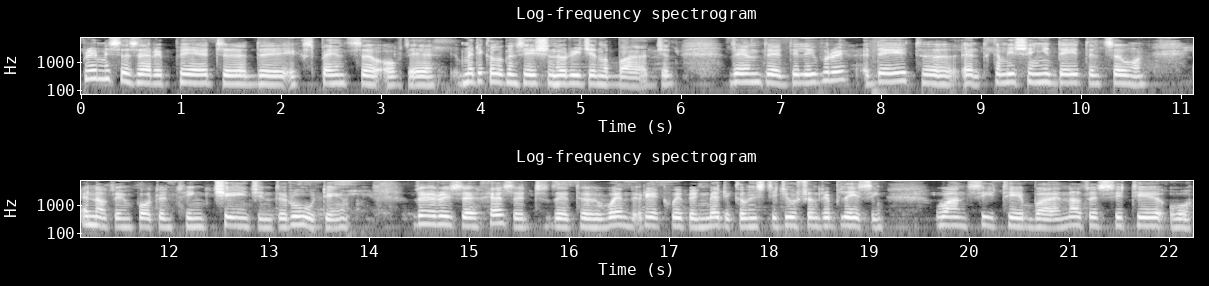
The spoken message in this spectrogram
Premises are repaired at the expense of the medical organization or regional budget. Then the delivery date uh, and commissioning date and so on. Another important thing, change in the routing there is a hazard that uh, when re-equipping medical institution, replacing one city by another city or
